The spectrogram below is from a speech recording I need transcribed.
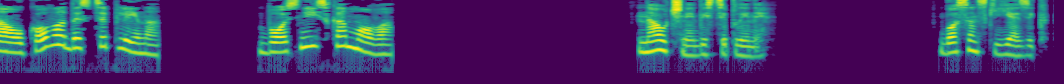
Наукова дисципліна. Боснійська мова. Naučne discipline. Bosanski jezik.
